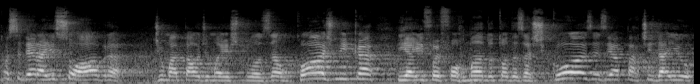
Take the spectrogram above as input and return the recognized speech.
considera isso obra de uma tal de uma explosão cósmica, e aí foi formando todas as coisas, e a partir daí o,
